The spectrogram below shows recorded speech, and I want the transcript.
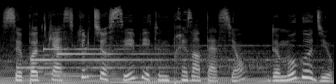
Ce podcast Culture Cible est une présentation de Mogodio.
